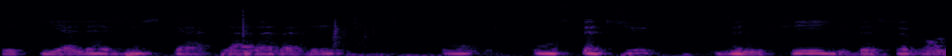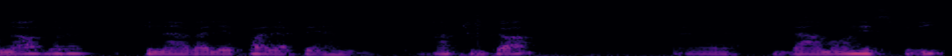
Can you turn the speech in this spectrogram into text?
et qui allait jusqu'à la ravaler au, statut d'une fille de second ordre qui n'en valait pas la peine. En tout cas, euh, dans mon esprit,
